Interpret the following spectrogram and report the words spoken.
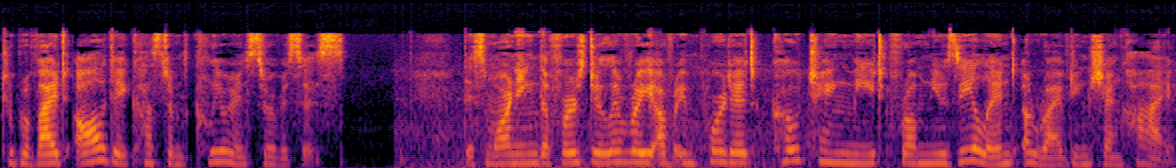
to provide all day customs clearance services. This morning, the first delivery of imported cold chain meat from New Zealand arrived in Shanghai.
